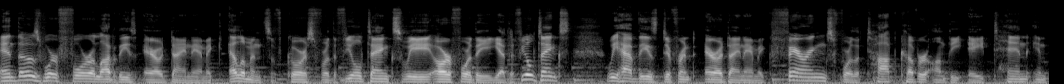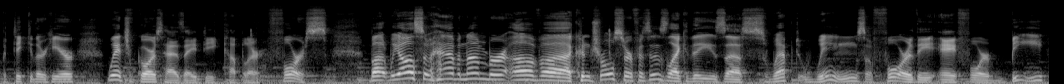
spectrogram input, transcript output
and those were for a lot of these aerodynamic elements. Of course, for the fuel tanks, we, or for the, yeah, the fuel tanks, we have these different aerodynamic fairings for the top cover on the A10 in particular here, which of course has a decoupler force. But we also have a number of uh, control surfaces like these uh, swept wings for the A4B,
